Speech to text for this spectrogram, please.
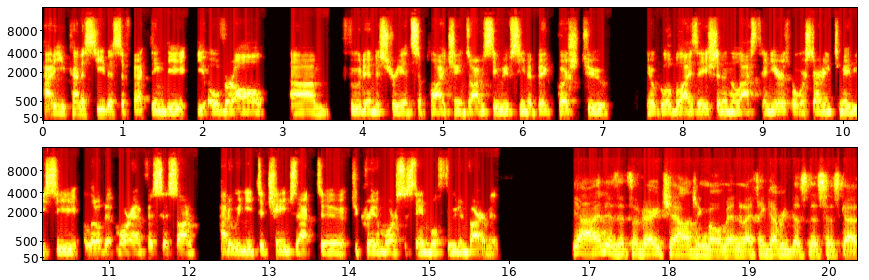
How do you kind of see this affecting the the overall um, food industry and supply chains? Obviously we've seen a big push to you know globalization in the last 10 years but we're starting to maybe see a little bit more emphasis on how do we need to change that to to create a more sustainable food environment yeah, it is. It's a very challenging moment, and I think every business has got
